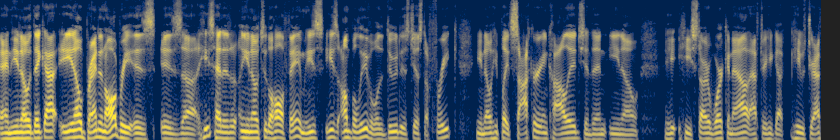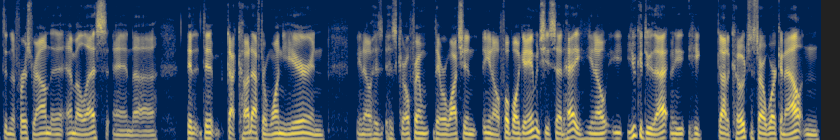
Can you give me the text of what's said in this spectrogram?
and you know they got you know Brandon Aubrey is is uh, he's headed you know to the Hall of Fame. He's he's unbelievable. The dude is just a freak. You know he played soccer in college and then you know he he started working out after he got he was drafted in the first round in MLS and uh, did, didn't got cut after one year and you know his his girlfriend they were watching you know a football game and she said hey you know y- you could do that and he he got a coach and started working out and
